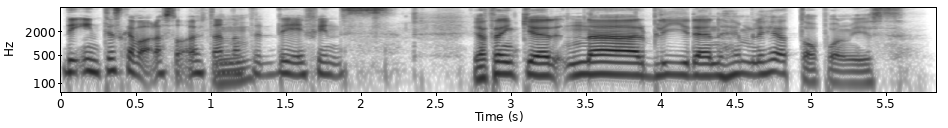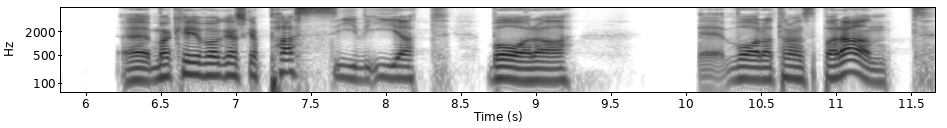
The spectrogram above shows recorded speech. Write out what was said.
det inte ska vara så, utan Mm. att det, det finns... Jag tänker, när blir det en hemlighet då på något vis? Eh, man kan ju vara ganska passiv i att vara, eh, vara transparent.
